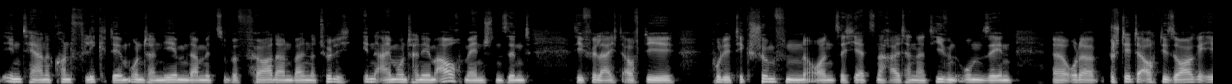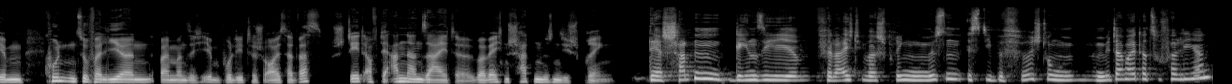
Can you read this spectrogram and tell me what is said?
interne Konflikte im Unternehmen damit zu befördern, weil natürlich in einem Unternehmen auch Menschen sind, die vielleicht auf die Politik schimpfen und sich jetzt nach Alternativen umsehen? Äh, oder besteht da auch die Sorge, eben Kunden zu verlieren, weil man sich eben politisch äußert? Was steht auf der anderen Seite? Über welchen Schatten müssen die springen? Der Schatten, den Sie vielleicht überspringen müssen, ist die Befürchtung, Mitarbeiter zu verlieren.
